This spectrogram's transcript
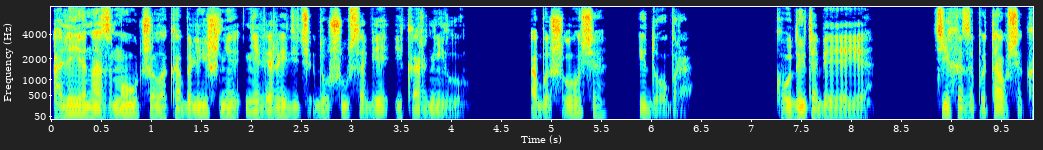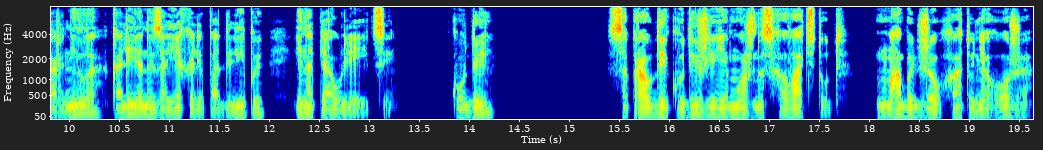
Але яна змоўчала, каб лішне не вярэдзіць душу сабе і карнілу. Абышлося і добра. Куды табе яе? Ціха запытаўся карніла, калі яны заехалі пад ліпы і напяў лейцы куды? Сапраўды куды ж яе можна схаваць тут? Мабыць жа ў хату нягожа.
